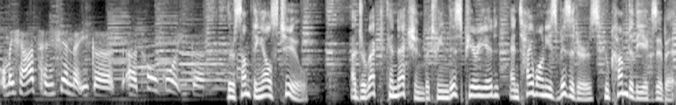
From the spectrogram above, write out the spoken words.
我们想要呈现的一个呃，透过一个 There's something else too a direct connection between this period and Taiwanese visitors who come to the exhibit.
